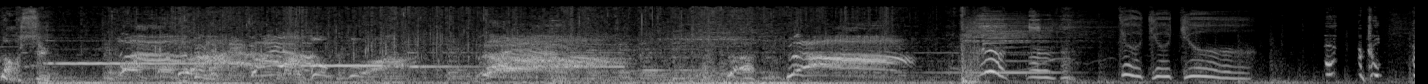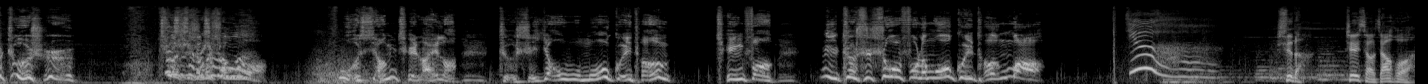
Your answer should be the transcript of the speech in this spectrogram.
那是？这里这么痛苦啊！啊！啾啾啾！这这是这是什么生物？我想起来了，这是妖物魔鬼藤。秦风，你这是收服了魔鬼藤吗？是的，这小家伙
